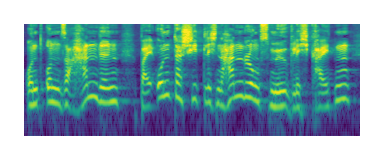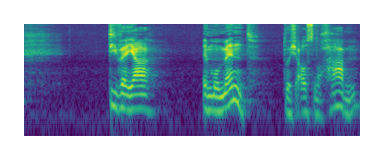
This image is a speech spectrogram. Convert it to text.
und unser Handeln bei unterschiedlichen Handlungsmöglichkeiten, die wir ja im Moment durchaus noch haben,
